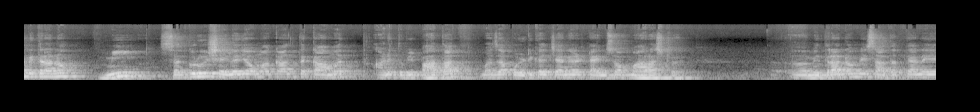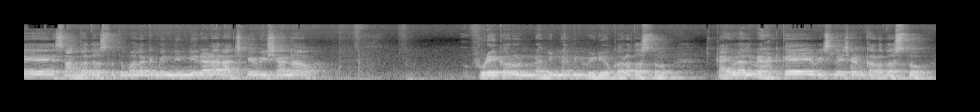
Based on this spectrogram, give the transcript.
मित्रांनो मी सद्गुरू शैलजा उमाकांत कामत आणि तुम्ही पाहतात माझा political channel Times of Maharashtra मित्रांनो मी सातत्याने सांगत असतो तुम्हाला की मी निरनिराळ्या राजकीय विषयांना पुढे करून नवीन नवीन व्हिडिओ करत असतो. काही वेळेला मी हटके विश्लेषण करत असतो.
